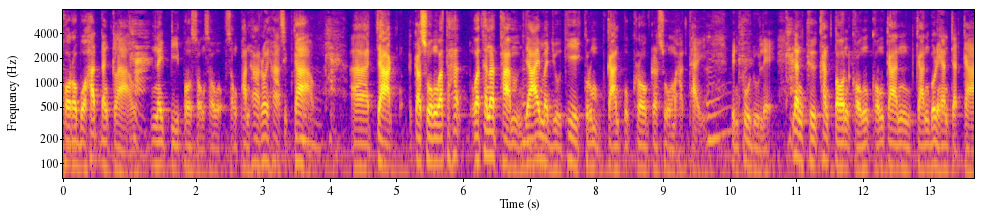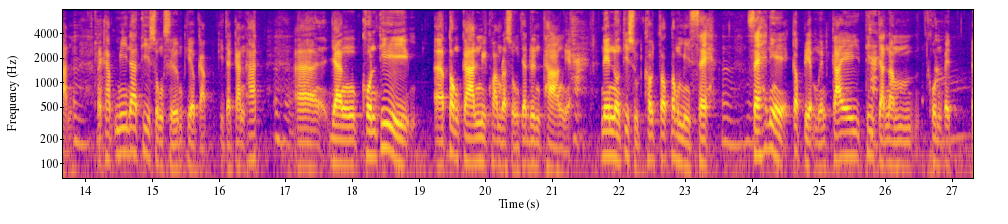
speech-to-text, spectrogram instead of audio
พรบฮัตดังกล่าวค่ะในปีพศ2559ค่ะอ่า จากกระทรวงวัฒนวัฒนธรรม ย้ายมาอยู่ที่กรมการปกครองกระทรวงมหาดไทย เป็นผู้ดูแลค่ะนั่นคือขั้นตอนของของการการบริหารจัดการนะครับมีหน้าที่ส่งเสริมเกี่ยวกับกิจการฮัทอ่าอย่างคนที่อ่าต้องการมีความประสงค์จะเดินทางเนี่ยค่ะแน่นอนที่สุดเขาต้องต้องมีแซะแซะนี่ก็เปรียบเหมือนไกด์ที่ค่ะจะนำคนไปไป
